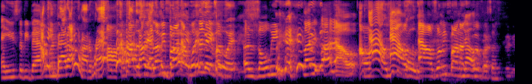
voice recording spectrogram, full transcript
and you used to be I battling. didn't battle. I don't know how to rap. Uh, I'm about to say, let me find out what's the name of it. Azoli. let me find out. I'm Um, Als, you can Als, Azoli. Als. Let me find out. No. You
